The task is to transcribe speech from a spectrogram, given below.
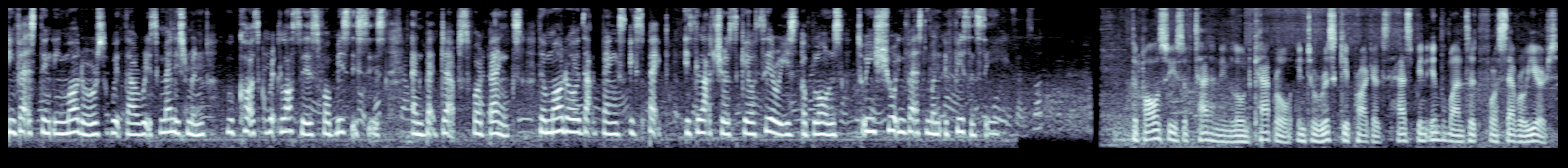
Investing in models without risk management will cause great losses for businesses and bad debts for banks. The model that banks expect is larger scale series of loans to ensure investment efficiency. The policies of tightening loan capital into risky projects has been implemented for several years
